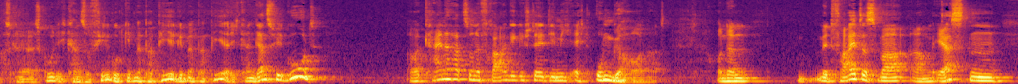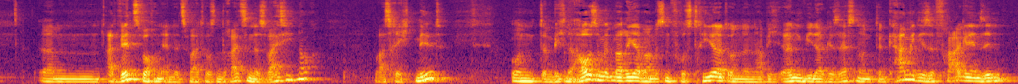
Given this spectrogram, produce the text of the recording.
was kann ich alles gut? Ich kann so viel gut, gib mir Papier, gib mir Papier, ich kann ganz viel gut. Aber keiner hat so eine Frage gestellt, die mich echt umgehauen hat. Und dann mit Veit, das war am ersten ähm, Adventswochenende 2013, das weiß ich noch, war es recht mild. Und dann bin ich nach Hause mit Maria, war ein bisschen frustriert und dann habe ich irgendwie da gesessen und dann kam mir diese Frage in den Sinn,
